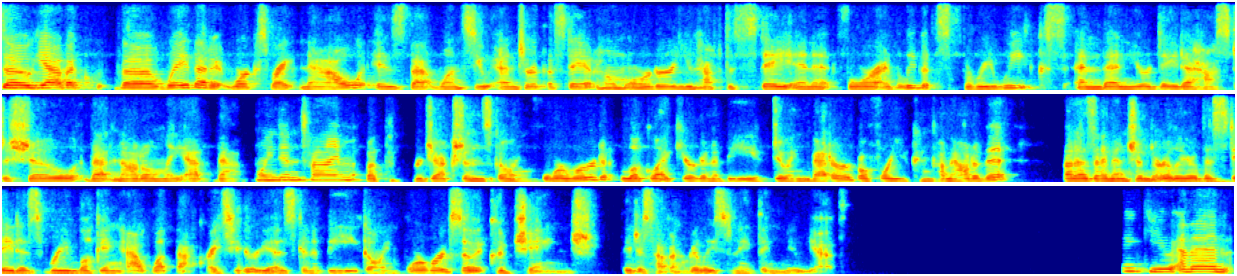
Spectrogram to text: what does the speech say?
So yeah, the, the way that it works right now is that once you enter the stay-at-home order, you have to stay in it for, I believe it's three weeks. And then your data has to show that not only at that point in time, but the projections going forward look like you're going to be doing better before you can come out of it. But as I mentioned earlier, the state is relooking at what that criteria is going to be going forward. So it could change. They just haven't released anything new yet. Thank you. And then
